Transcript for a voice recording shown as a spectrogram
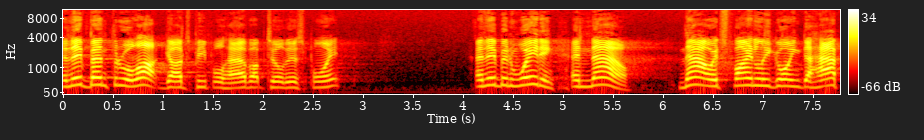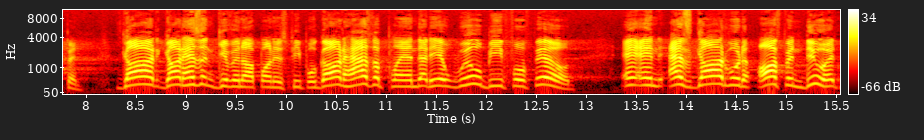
And they've been through a lot, God's people have up till this point. And they've been waiting. And now, now it's finally going to happen. God, God hasn't given up on his people. God has a plan that it will be fulfilled. And, and as God would often do it,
